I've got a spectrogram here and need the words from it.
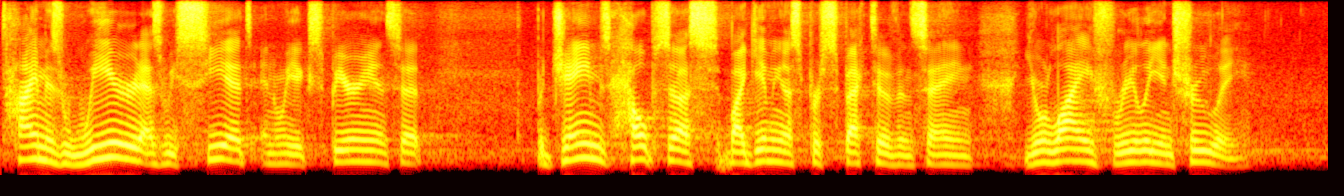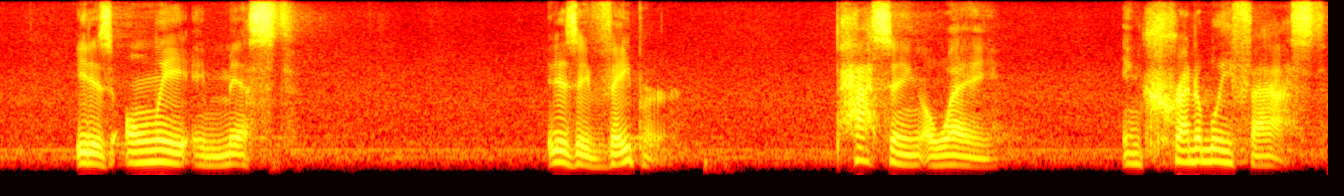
Time is weird as we see it and we experience it. But James helps us by giving us perspective and saying, Your life, really and truly, it is only a mist. It is a vapor passing away incredibly fast.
